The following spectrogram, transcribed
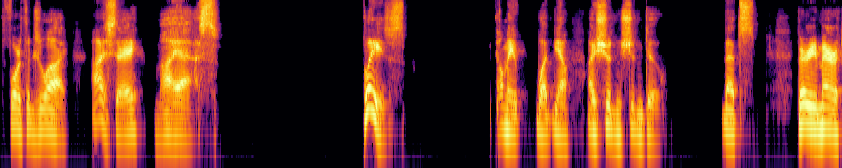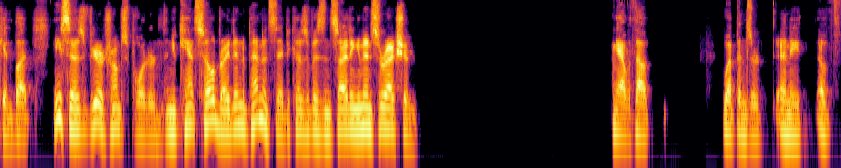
Fourth of July. I say my ass. Please tell me what you know I should and shouldn't do. That's very American. But he says if you're a Trump supporter, then you can't celebrate Independence Day because of his inciting an insurrection. Yeah, without weapons or any of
